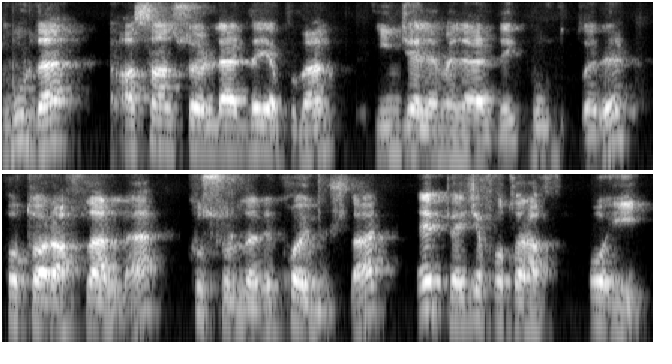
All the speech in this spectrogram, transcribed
Burada asansörlerde yapılan incelemelerde buldukları fotoğraflarla kusurları koymuşlar. Epeyce fotoğraf o iyi.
